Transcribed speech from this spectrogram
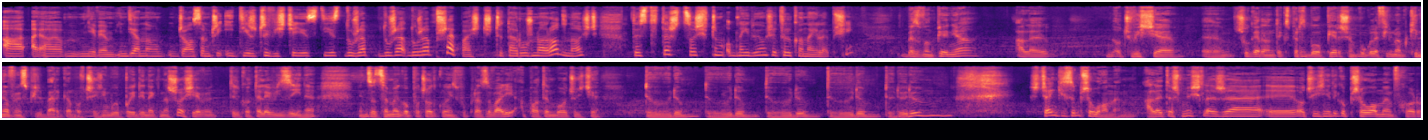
a, a, nie wiem, Indianą Jonesem czy E.T. rzeczywiście jest, jest duża, duża, duża przepaść. Czy ta różnorodność to jest też coś, w czym odnajdują się tylko najlepsi? Bez wątpienia, ale no, oczywiście Sugarland Express było pierwszym w ogóle filmem kinowym Spielberga, bo wcześniej był pojedynek na szosie, tylko telewizyjny, więc od samego początku oni współpracowali, a potem było oczywiście tudum, tudum, tudum, tudum, tudum. Szczęki są przełomem, ale też myślę, że y, oczywiście nie tylko przełomem w, hor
